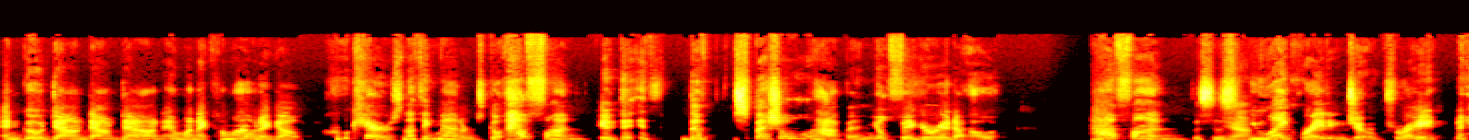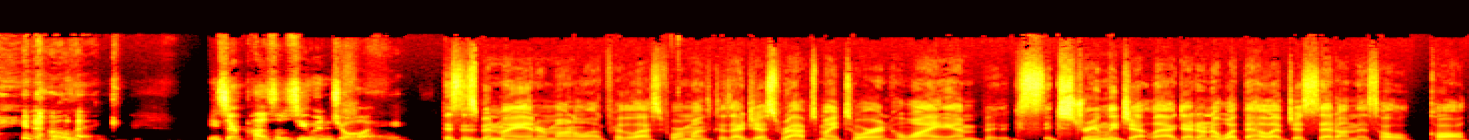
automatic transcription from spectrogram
and go down, down, down. And when I come out, I go, who cares? Nothing matters. Go have fun. It, it's the special will happen. You'll figure it out. Have fun. This is, Yeah. you like writing jokes, right? you know, like these are puzzles you enjoy. This has been my inner monologue for the last four months because I just wrapped my tour in Hawaii. I'm ex- extremely jet lagged. I don't know what the hell I've just said on this whole call.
